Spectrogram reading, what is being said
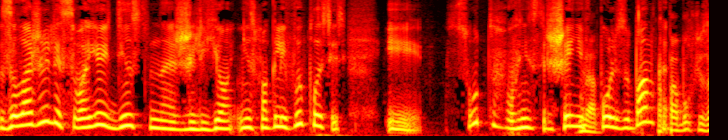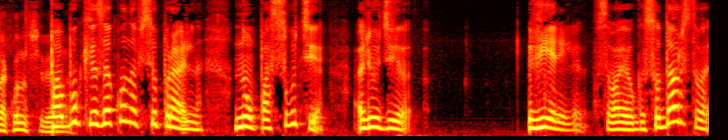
заложили свое единственное жилье, не смогли выплатить, и суд вынес решение да. в пользу банка. По, по букве закона все верно. По букве закона все правильно. Но по сути люди верили в свое государство,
